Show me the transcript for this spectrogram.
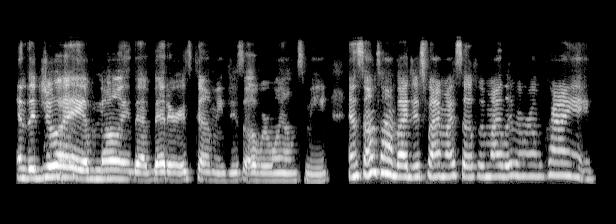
And the joy of knowing that better is coming just overwhelms me. And sometimes I just find myself in my living room crying.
